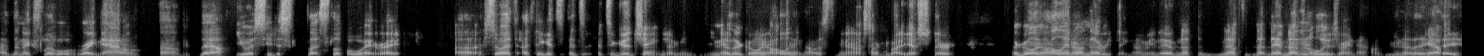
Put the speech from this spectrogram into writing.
at the next level right now um, that yeah. USC just let slip away, right? Uh, so I, th- I, think it's it's it's a good change. I mean, you know, they're going all in. I was you know I was talking about it yesterday. They're, they're going all in on everything. I mean, they have nothing, nothing. They have nothing to lose right now. You know, they yeah. they,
